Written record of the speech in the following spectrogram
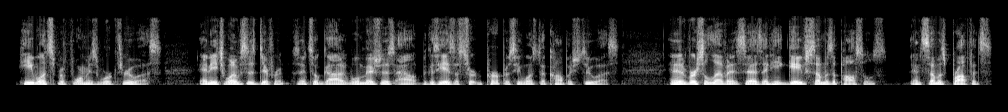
He wants to perform His work through us. And each one of us is different. And so God will measure this out because He has a certain purpose He wants to accomplish through us. And in verse 11, it says, And He gave some as apostles, and some as prophets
